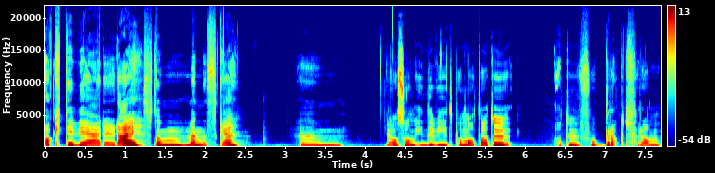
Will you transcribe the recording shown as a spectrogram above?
aktiverer deg som menneske. Um, ja, og som individ, på en måte. At du, at du får brakt fram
